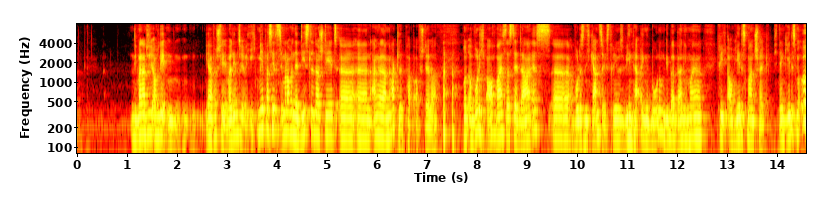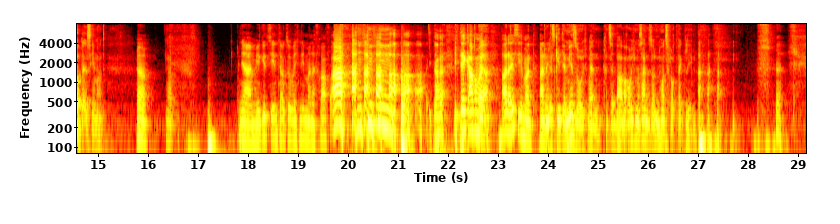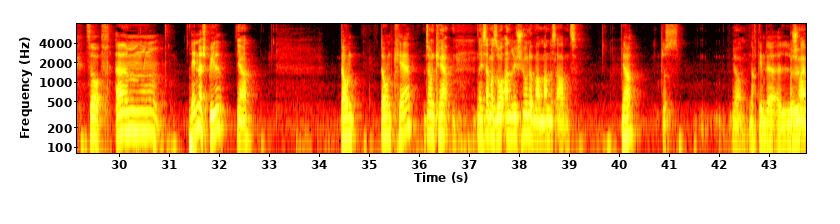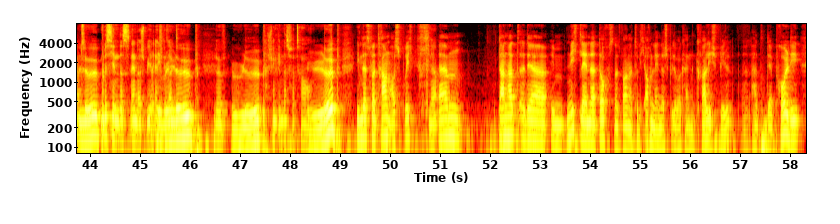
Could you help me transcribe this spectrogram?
Die war natürlich auch leben. Ja, verstehe. Weil ich, mir passiert es immer noch in der Distel, da steht äh, äh, ein Angela Merkel-Pappaufsteller. Und obwohl ich auch weiß, dass der da ist, äh, obwohl das nicht ganz so extrem ist wie in der eigenen Wohnung, lieber Bernie Meyer, kriege ich auch jedes Mal einen Schreck. Ich denke jedes Mal, oh, da ist jemand. Ja. Ja. Ja, mir geht es jeden Tag so, wenn ich neben meiner Frau. Ah! ich dachte- ich denke auch immer, Ja. ah, da ist jemand. Ah, nee. das geht ja mir so. Ich meine, kannst ja Barbara ruhig mal sagen, die soll den Holzflock weglegen. So, ähm, Länderspiel, Ja, don't, don't care. Don't care. Na, ich sag mal so, André Schürle war Mann des Abends. Ja, Das, ja, nachdem der äh, Löb, beschreibt ein Löb, bisschen das Länderspiel, ehrlich gesagt. Löb, Löw Löb, schenkt ihm das Vertrauen. Löb ihm das Vertrauen ausspricht. Ja. Ähm, dann hat äh, der im Nicht-Länder, doch, es war natürlich auch ein Länderspiel, aber kein Quali-Spiel, äh, hat der Poldi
